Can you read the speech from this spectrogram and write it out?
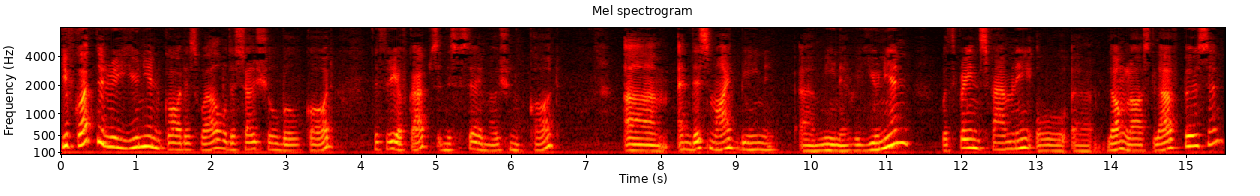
You've got the reunion card as well, or the sociable card. the Three of Cups, and this is the emotional card. Um, and this might be, uh, mean a reunion with friends, family, or a long lost love person.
